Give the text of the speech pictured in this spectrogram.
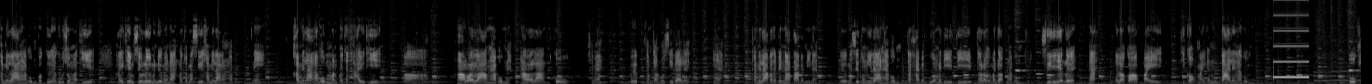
คาเมล่านะครับผมก็คือให้คุณผู้ชมมาที่ไอเทมเซลเลอร์เหมือนเดิมเลยนะ เราจะมาซื้อคาเมล่ากันครับนี่คาเมล่าครับผมมันก็จะขายอยู่ที่ห้าร้อยล้านนะครับผมเนี่ยห้าร้อยล้านโกใช่ไหมปึ๊บทำการกดซื้อได้เลยเนี่ยคาเมล่าก็จะเป็นหน้าตาแบบนี้นะ เออมาซื้อตรงนี้ได้นะครับผมถ้าใครแบบดวงไม่ดีตีเท่าไหร่ก็ไม่ดรอปนะครับผมซื้อเยอะๆเลยนะ แล้วเราก็ไปที่เกาะใหม่กันได้เลยนะครับผมโอเค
